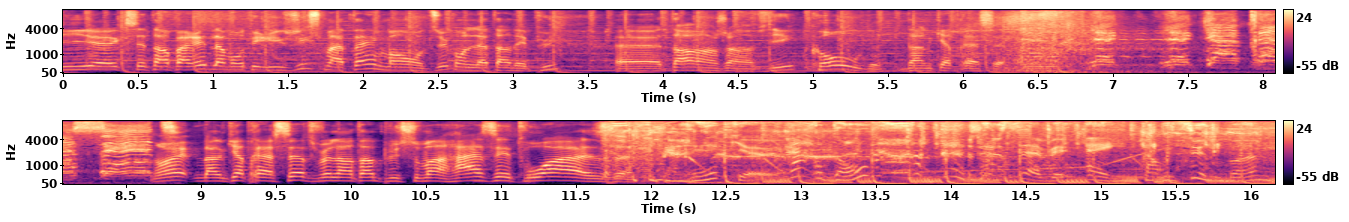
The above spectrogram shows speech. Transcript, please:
qui, euh, qui s'est emparé de la Montérégie ce matin. Mon Dieu, qu'on ne l'attendait plus. Euh, tard en janvier. Cold dans le 4 à 7. Le, le 4 à 7. Ouais, dans le 4 à 7, je veux l'entendre plus souvent. Hazetoise. paraît que. Pardon? Je le savais. Hey, t'en veux-tu une bonne?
